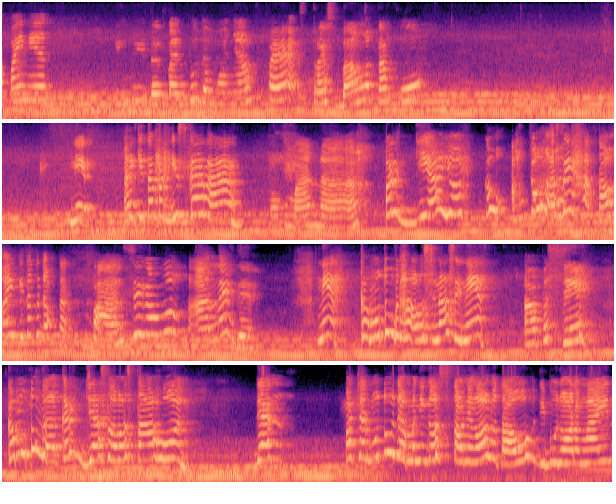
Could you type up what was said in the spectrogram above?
Ngapain ya? Ini deadline-ku udah mau nyampe. Stres banget aku. Nit, ayo kita pergi sekarang. Mau ke mana? Pergi ayo. Kau, kau nggak sehat tau? Ayo kita ke dokter. Apaan sih kamu? Aneh deh. Nit, kamu tuh berhalusinasi, Nit. Apa sih? Kamu tuh nggak kerja selama setahun. Dan pacarmu tuh udah meninggal setahun yang lalu tahu, dibunuh orang lain.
